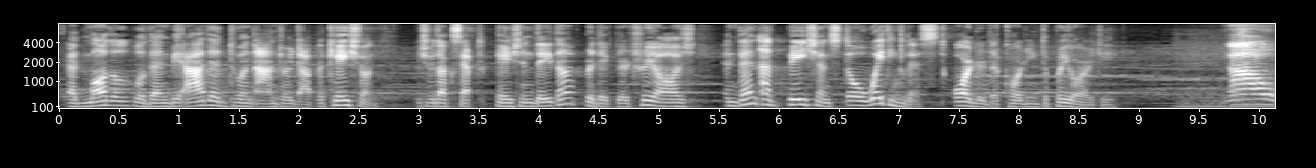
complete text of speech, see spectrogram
Said model will then be added to an Android application, which would accept patient data, predict their triage, and then add patients to a waiting list ordered according to priority. Now,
